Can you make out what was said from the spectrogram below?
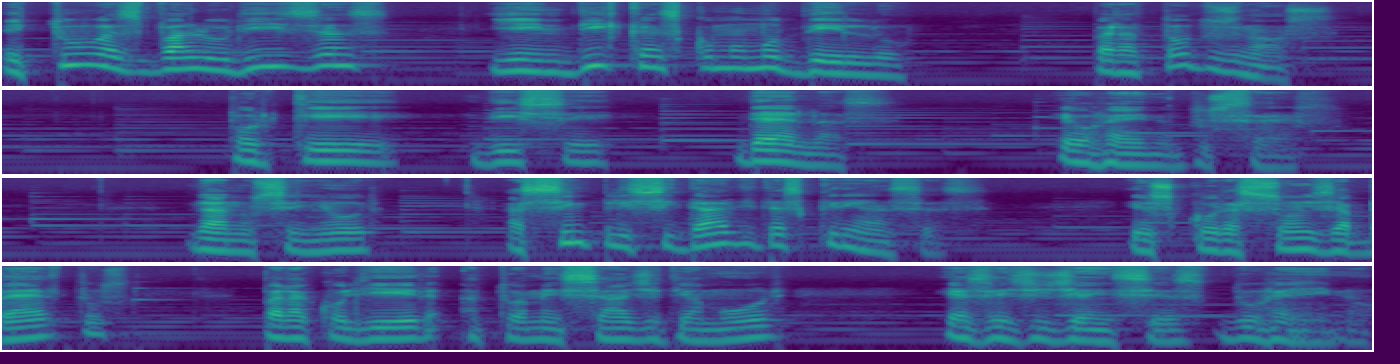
E tu as valorizas e indicas como modelo para todos nós, porque, disse, delas é o reino dos céus. Dá-nos, Senhor, a simplicidade das crianças e os corações abertos para acolher a tua mensagem de amor e as exigências do reino.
